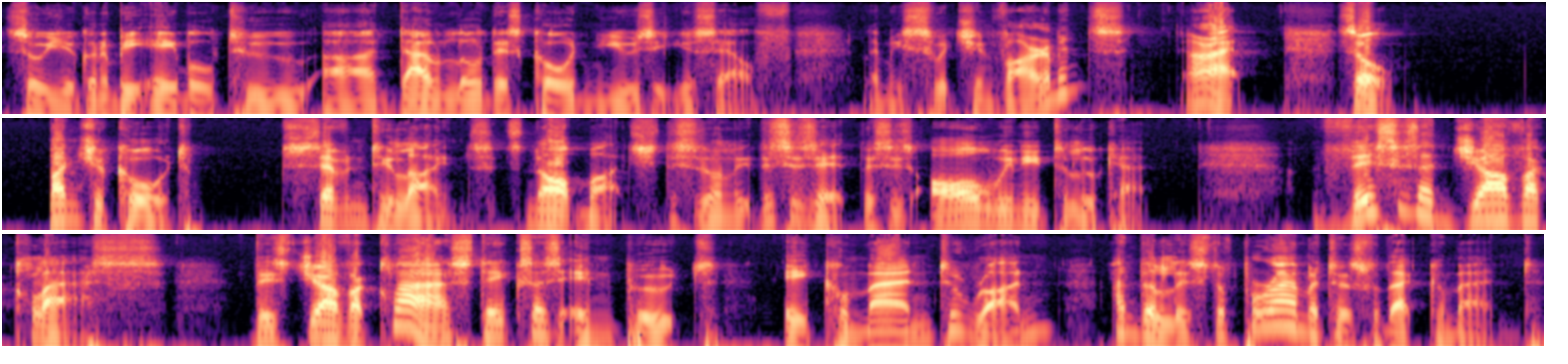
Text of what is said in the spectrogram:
so you're going to be able to uh, download this code and use it yourself. Let me switch environments. Alright, so bunch of code. 70 lines. It's not much. This is only this is it. This is all we need to look at. This is a Java class. This Java class takes as input a command to run and the list of parameters for that command.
